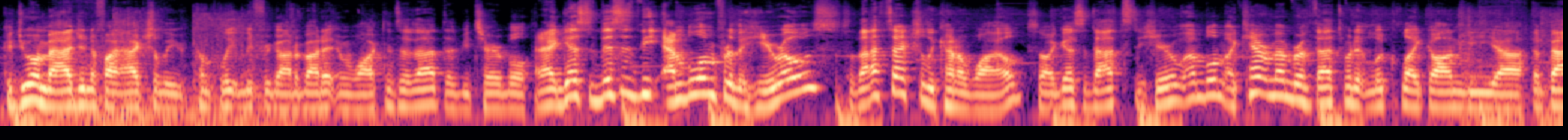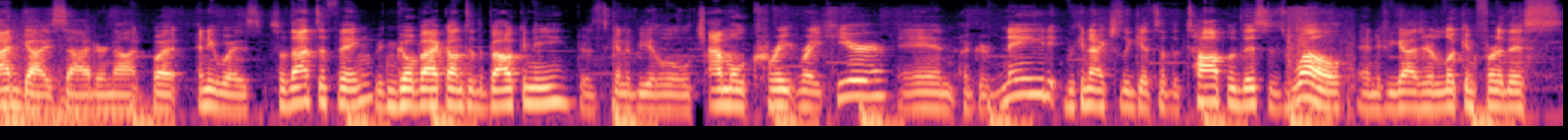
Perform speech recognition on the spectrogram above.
Could you imagine if I actually completely forgot about it and walked into that? That'd be terrible. And I guess this is the emblem for the heroes. So that's actually kind of wild. So I guess that's the hero emblem. I can't remember if that's what it looked like on the uh, the bad guy side or not. But anyways, so that's a thing. We can go back onto the balcony. There's going to be a little ammo crate right here and a grenade. We can actually get to the top of this as well. And if you guys are looking for this,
